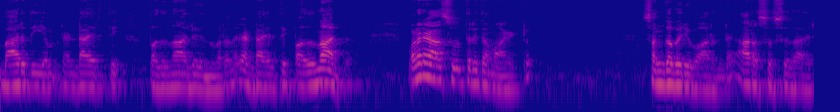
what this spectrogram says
ഭാരതീയം രണ്ടായിരത്തി പതിനാല് എന്ന് പറയുന്നത് രണ്ടായിരത്തി പതിനാലിൽ വളരെ ആസൂത്രിതമായിട്ട് സംഘപരിവാറിന്റെ ആർ എസ് എസ്സുകാർ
